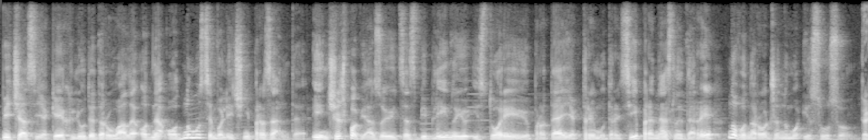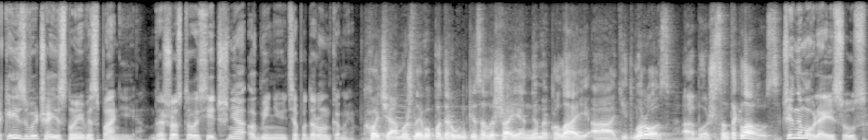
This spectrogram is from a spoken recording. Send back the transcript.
під час яких люди дарували одне одному символічні презенти. Інші ж пов'язуються з біблійною історією про те, як три мудреці принесли дари новонародженому Ісусу. Такий звичай існує в Іспанії, де 6 січня обмінюються подарунками. Хоча, можливо, подарунки залишає не Миколай, а Дід Мороз або ж Санта Клаус. Чи немовля Ісус,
